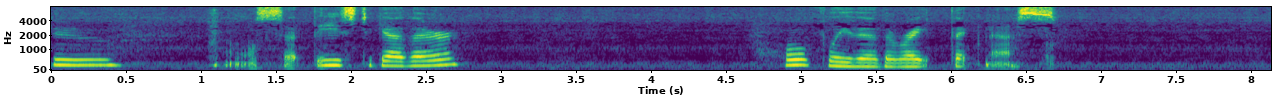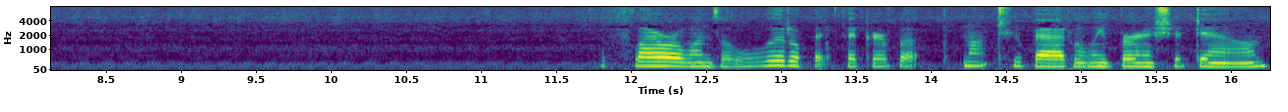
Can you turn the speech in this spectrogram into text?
two. And we'll set these together. Hopefully they're the right thickness. The flower one's a little bit thicker, but not too bad when we burnish it down.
